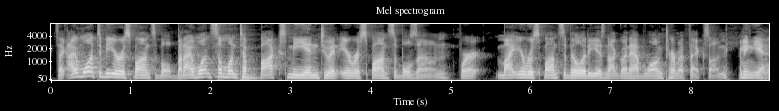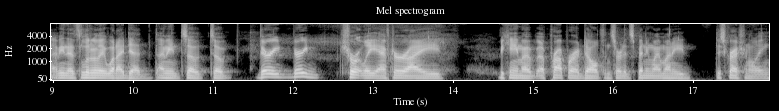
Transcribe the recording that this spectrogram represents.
it's like I want to be irresponsible, but I want someone to box me into an irresponsible zone where my irresponsibility is not going to have long-term effects on me. I mean, yeah, I mean that's literally what I did. I mean, so so very very shortly after I became a, a proper adult and started spending my money discretionally,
